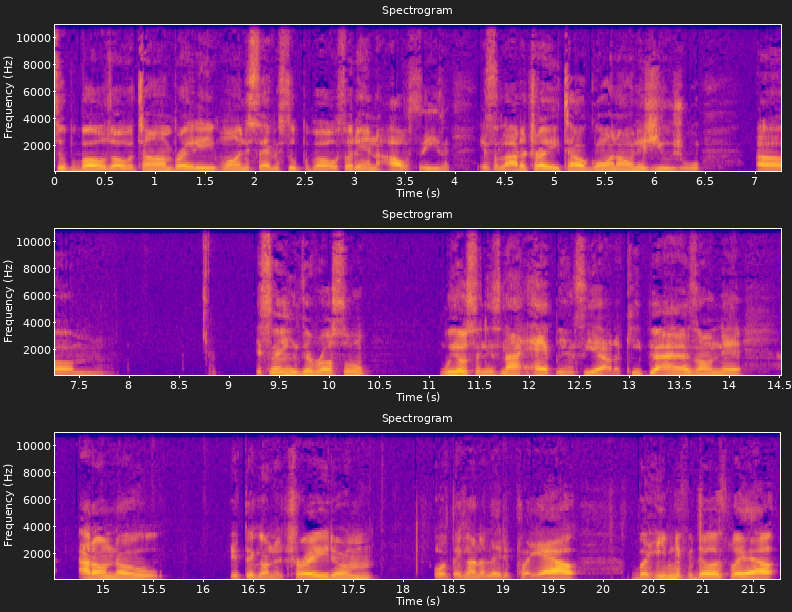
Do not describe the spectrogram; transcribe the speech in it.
Super Bowl's over. Tom Brady won the seventh Super Bowl, so they're in the off season. It's a lot of trade talk going on as usual. Um, it seems that Russell Wilson is not happy in Seattle. Keep your eyes on that. I don't know if they're going to trade him or if they're going to let it play out. But even if it does play out,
